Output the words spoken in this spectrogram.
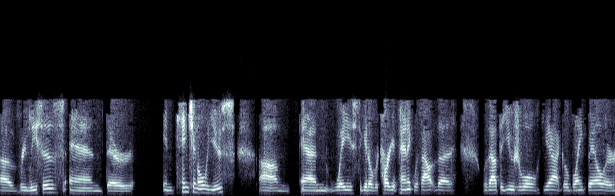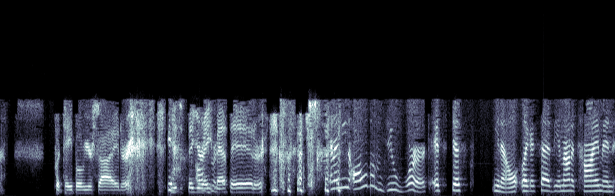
of releases and their intentional use um, and ways to get over target panic without the without the usual yeah go blank bale or put tape over your side or yeah, use a figure eight method or and I mean all of them do work. It's just you know, like I said, the amount of time and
